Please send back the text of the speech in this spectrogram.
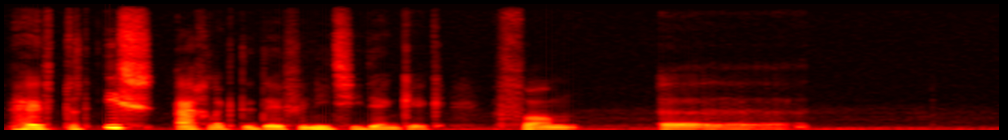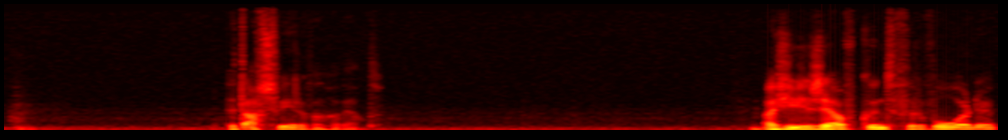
heeft, dat is eigenlijk de definitie, denk ik, van uh, het afzweren van geweld. Als je jezelf kunt verwoorden,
